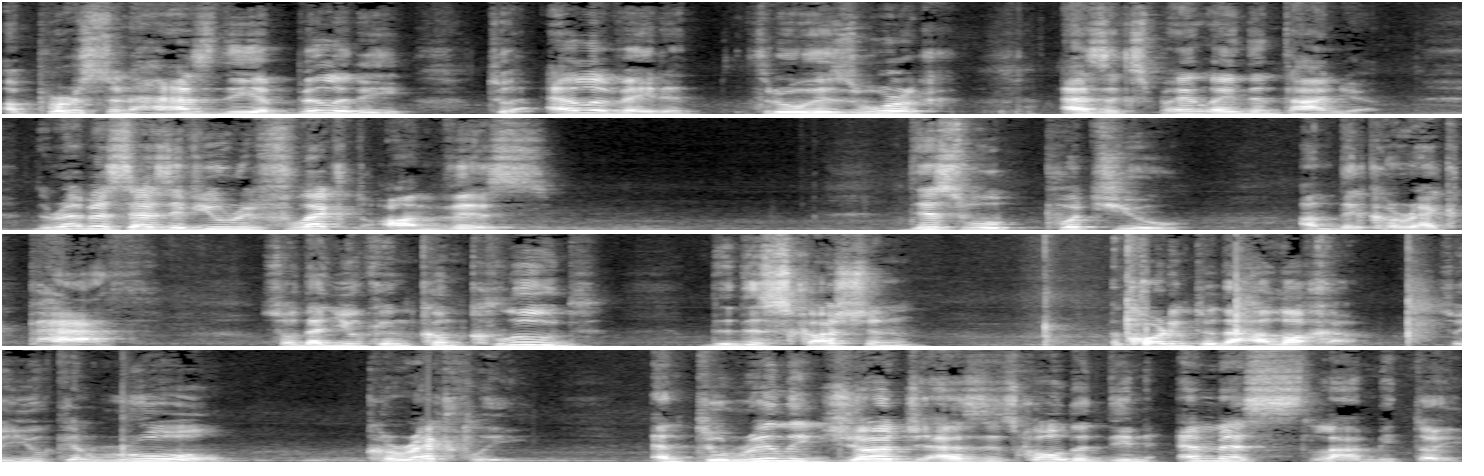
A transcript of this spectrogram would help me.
a person has the ability to elevate it through his work, as explained in Tanya. The Rebbe says if you reflect on this, this will put you on the correct path so that you can conclude the discussion according to the halacha. So you can rule correctly and to really judge, as it's called, the din emes lamitoy,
